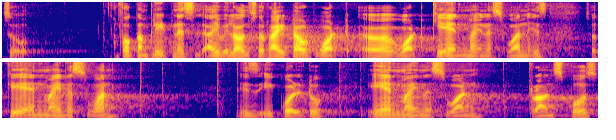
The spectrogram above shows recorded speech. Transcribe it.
So, for completeness I will also write out what, uh, what kn minus 1 is. So, kn minus 1 is equal to an minus 1 transpose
